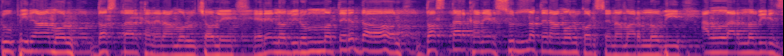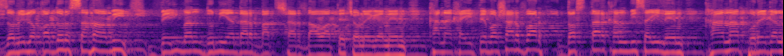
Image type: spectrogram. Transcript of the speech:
টুপির আমল, দস্তারখানের আমল চলে। এরে নবীর উম্মতের দল, দস্তারখানের সুন্নতের আমল করছেন আমার নবী। আল্লাহর নবীর জলিল কদর সাহাবি বেইমান দুনিয়াদার বাদশার দাওয়াতে চলে গেলেন। খানা খাইতে বসার পর দস্তারখান বিছাইলেন। খানা পরে গেল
